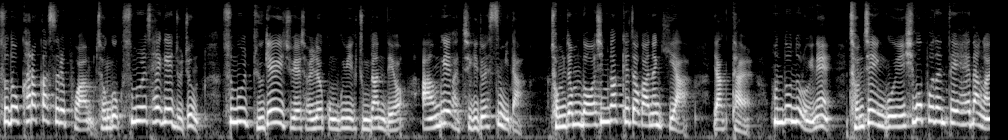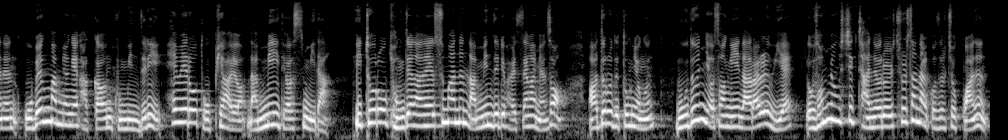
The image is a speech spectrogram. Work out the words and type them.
수도 카라카스를 포함 전국 23개 주 중 22개의 주의 전력 공급이 중단되어 암흑에 갇히기도 했습니다. 점점 더 심각해져가는 기아, 약탈, 혼돈으로 인해 전체 인구의 15%에 해당하는 500만 명에 가까운 국민들이 해외로 도피하여 난민이 되었습니다. 이토록 경제난에 수많은 난민들이 발생하면서 마두로 대통령은 모든 여성이 나라를 위해 6명씩 자녀를 출산할 것을 촉구하는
